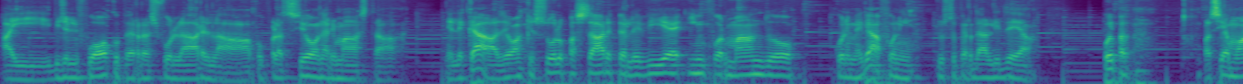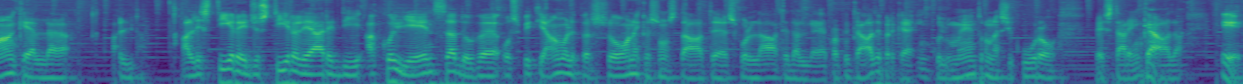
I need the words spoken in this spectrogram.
ai vigili del fuoco per sfollare la popolazione rimasta nelle case o anche solo passare per le vie informando con i megafoni, giusto per dare l'idea. Poi pa- passiamo anche al, al, allestire e gestire le aree di accoglienza dove ospitiamo le persone che sono state sfollate dalle proprie case perché in quel momento non è sicuro restare in casa e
